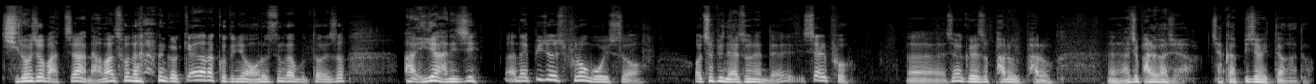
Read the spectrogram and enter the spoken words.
길어져 봤자 나만 손해라는 걸 깨달았거든요. 어느 순간부터. 그래서 아, 이게 아니지. 아, 내 삐져 풀어 뭐 있어. 어차피 내 손해인데. 셀프. 예, 저는 그래서 바로, 바로 예, 아주 밝아져요. 잠깐 삐져 있다가도.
